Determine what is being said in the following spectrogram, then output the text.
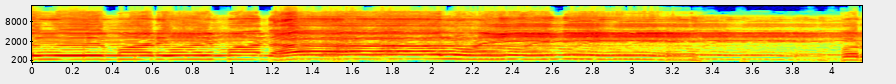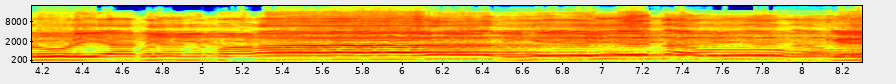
આવે મારી માધા લુણીની પરોળિયાની માળા વિહેતાઓ કે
